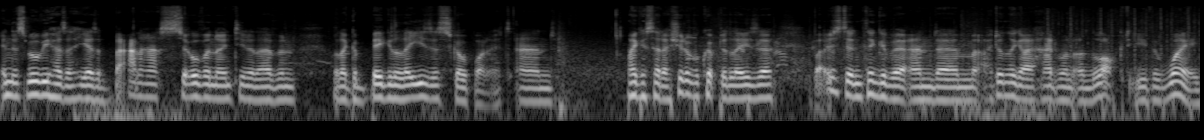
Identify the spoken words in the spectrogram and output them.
In this movie, has a, he has a badass silver 1911 with like a big laser scope on it, and like I said, I should have equipped a laser, but I just didn't think of it, and um, I don't think I had one unlocked either way.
